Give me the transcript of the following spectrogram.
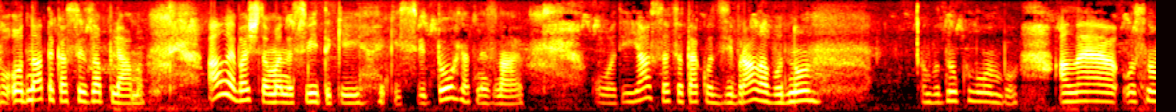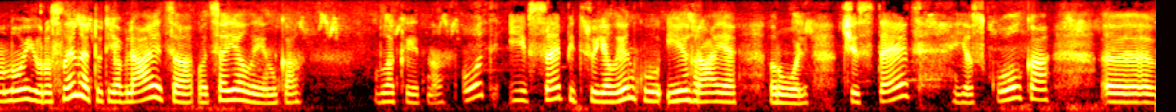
одна така сиза пляма. Але бачите, в мене свій такий якийсь світогляд, не знаю. От, і я все це так от зібрала в одну, в одну клумбу. Але основною рослиною тут є оця ялинка блакитна. От і все під цю ялинку і грає роль. Чистець, ясколка. Е,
